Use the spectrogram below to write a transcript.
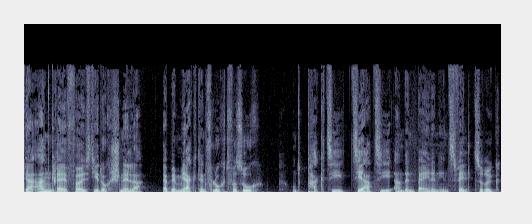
Der Angreifer ist jedoch schneller, er bemerkt den Fluchtversuch und packt sie, zerrt sie an den Beinen ins Feld zurück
